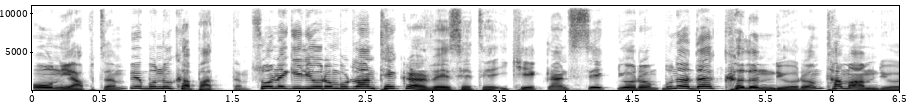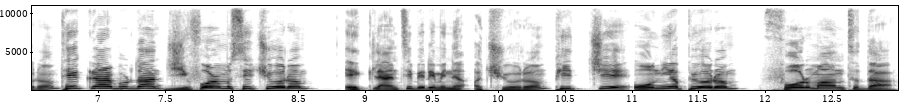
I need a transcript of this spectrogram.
10 yaptım ve bunu kapattım. Sonra geliyorum buradan tekrar VST 2 eklentisi ekliyorum. Buna da kalın diyorum. Tamam diyorum. Tekrar buradan Gform'u seçiyorum. Eklenti birimini açıyorum. Pitch'i 10 yapıyorum. Formant'ı da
